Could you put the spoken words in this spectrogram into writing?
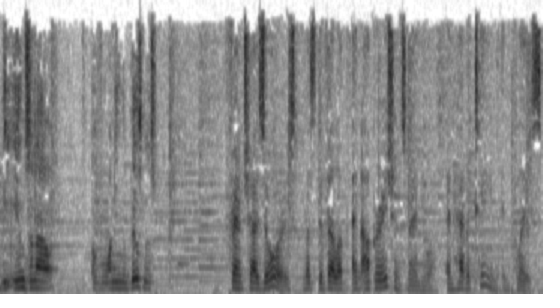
the ins and outs of running the business. Franchisors must develop an operations manual and have a team in place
